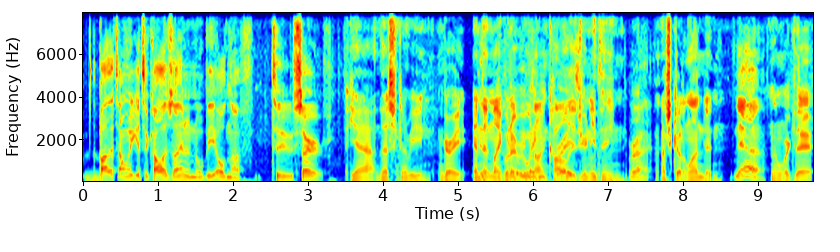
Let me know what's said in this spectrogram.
by the time we get to college, Landon will be old enough to serve. yeah, that's gonna be great. And Yeah, then like whenever we're not in college crazy or anything, Right. I just go to London Yeah. and then work there.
